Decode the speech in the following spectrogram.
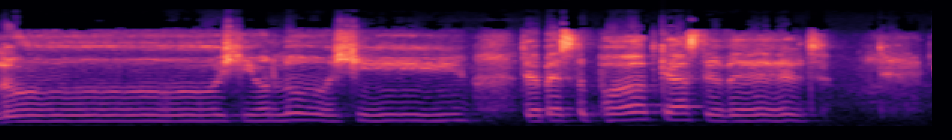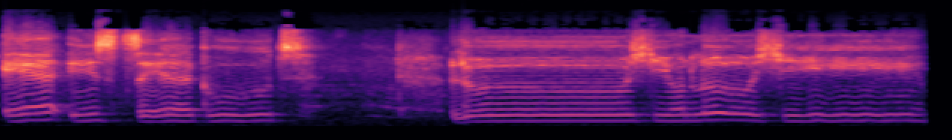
Luchi und Luchi, der beste Podcast der Welt. Er ist sehr gut. Luchi und Luchi,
